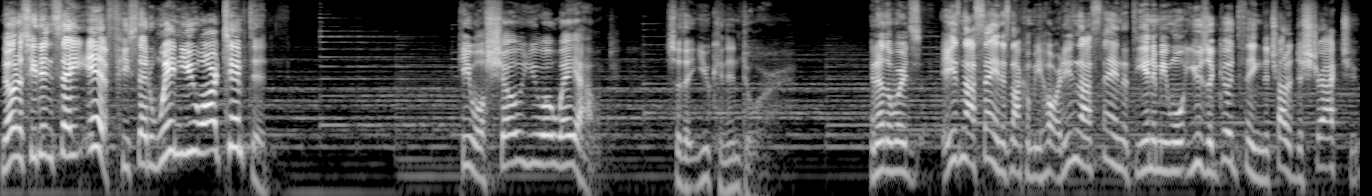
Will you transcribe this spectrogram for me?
notice he didn't say if, he said when you are tempted, he will show you a way out so that you can endure. In other words, he's not saying it's not going to be hard. He's not saying that the enemy won't use a good thing to try to distract you.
